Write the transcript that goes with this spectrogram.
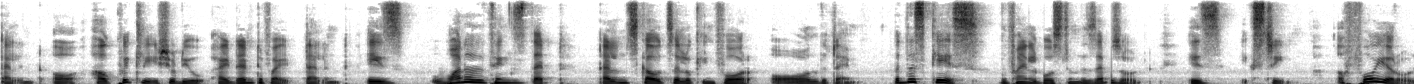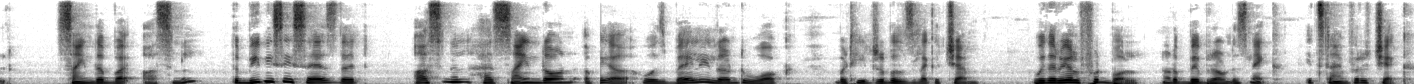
talent or how quickly should you identify talent is one of the things that talent scouts are looking for all the time. But this case, the final post in this episode, is extreme. A four year old signed up by Arsenal. The BBC says that Arsenal has signed on a player who has barely learned to walk, but he dribbles like a champ. With a real football, not a bib round his neck. It's time for a check.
